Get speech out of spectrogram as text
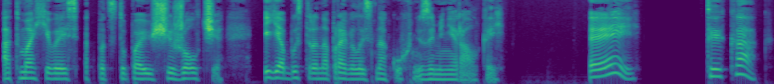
Отмахиваясь от подступающей желчи, я быстро направилась на кухню за минералкой. «Эй, ты как?»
